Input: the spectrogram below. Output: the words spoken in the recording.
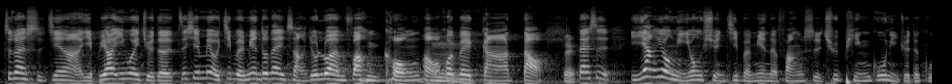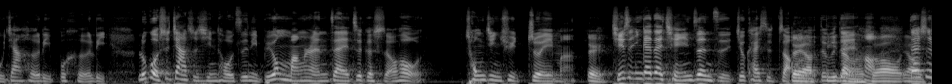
这段时间啊，也不要因为觉得这些没有基本面都在涨就乱放空哈，会被嘎到。对。但是一样用你用选基本面的方式去评估，你觉得股价合理不合理？如果是价值型投资，你不用茫然在这个时候。冲进去追嘛？对，其实应该在前一阵子就开始找了，对，啊、对不对？哈，但是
